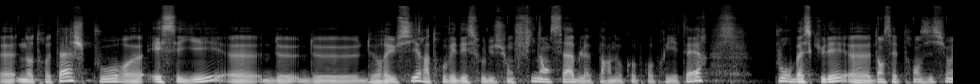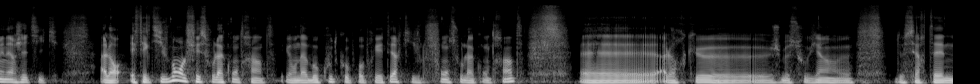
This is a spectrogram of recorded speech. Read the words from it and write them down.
euh, notre tâche pour euh, essayer de, de, réussir à trouver des solutions finançables par nos copropriétaires pour basculer euh, dans cette transition énergétique. Alors effectivement, on le fait sous la contrainte et on a beaucoup de copropriétaires qui le font sous la contrainte, euh, alors que euh, je me souviens de certaines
